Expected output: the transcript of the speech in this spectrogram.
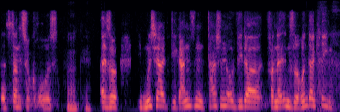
Das ist dann zu groß. Okay. Also die muss ja die ganzen Taschen wieder von der Insel runterkriegen.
